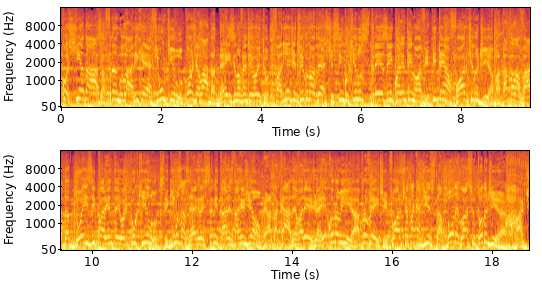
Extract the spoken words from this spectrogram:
Coxinha da asa, frango lar IQF, um quilo, congelada, dez e noventa e oito. Farinha de trigo nordeste, 5 quilos, treze e quarenta e nove. E tem a forte do dia, batata lavada, dois e quarenta e oito o quilo. Seguimos as regras sanitárias da região. É atacado, é varejo, é economia. Aproveite. Forte Atacadista, bom negócio todo dia. Rádio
